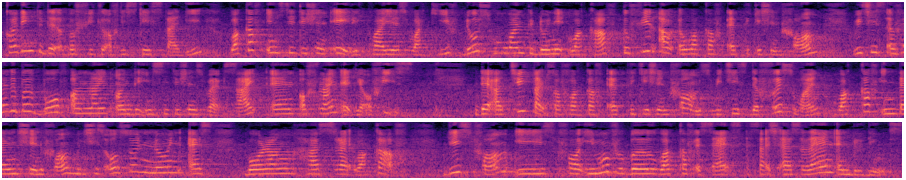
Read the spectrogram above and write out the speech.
According to the above figure of this case study, Wakaf Institution A requires Wakif, those who want to donate Wakaf, to fill out a Wakaf application form, which is available both online on the institution's website and offline at their office. There are three types of Wakaf application forms, which is the first one, Wakaf Intention Form, which is also known as Borang Hasrat Wakaf. This form is for immovable Wakaf assets such as land and buildings.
